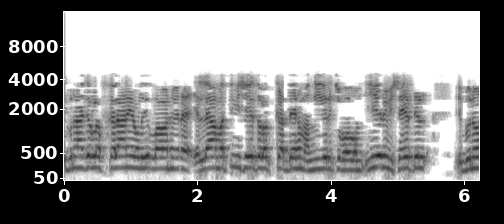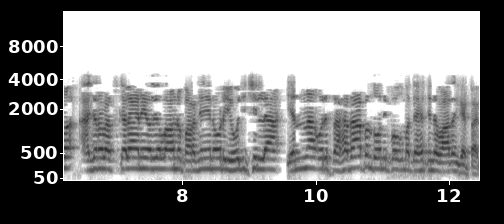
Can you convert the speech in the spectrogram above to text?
ഇബ്നു ഹജറുള്ള അസ്കലാനി അള്ളാഹുവിനെ എല്ലാ മറ്റു വിഷയത്തിലൊക്കെ അദ്ദേഹം അംഗീകരിച്ചു പോകും. ഈ ഒരു വിഷയത്തിൽ ഇബ്നു ഹജറുൽ അസ്കലാനി അള്ളാഹുന് പറഞ്ഞതിനോട് യോജിച്ചില്ല എന്ന ഒരു സഹതാപം തോന്നിപ്പോകും അദ്ദേഹത്തിന്റെ വാദം കേട്ടാൽ.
